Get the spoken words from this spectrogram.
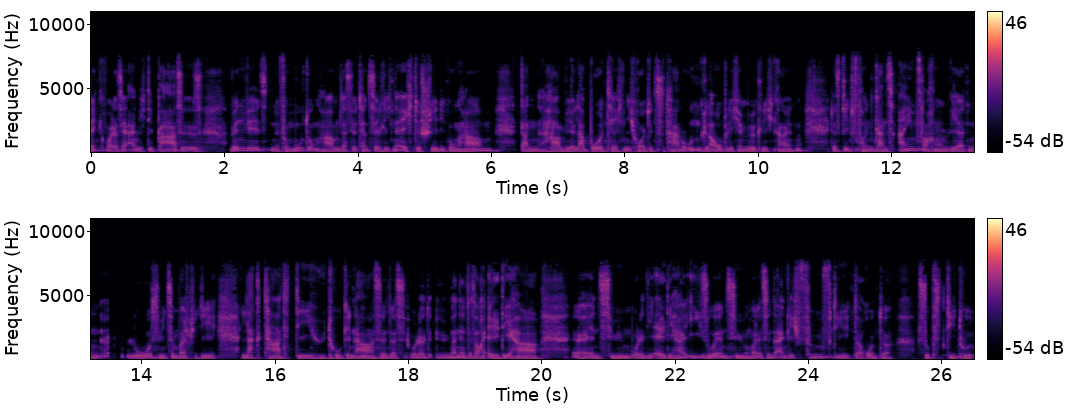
weg, weil das ja eigentlich die Basis ist. Wenn wir jetzt eine Vermutung haben, dass wir tatsächlich eine echte Schädigung haben, dann haben wir labortechnisch heutzutage unglaubliche Möglichkeiten. Das geht von ganz einfachen Werten los, wie zum Beispiel die Laktatdehydrogenase, das oder man nennt das auch LDH-Enzym oder die LDH-Iso-Enzyme, weil es sind eigentlich fünf, die darunter substitu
